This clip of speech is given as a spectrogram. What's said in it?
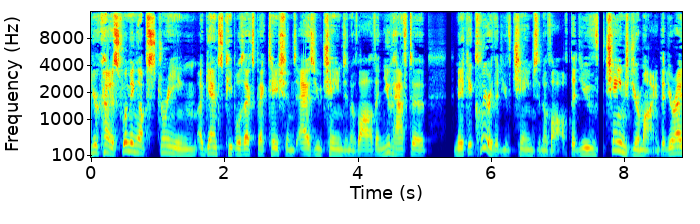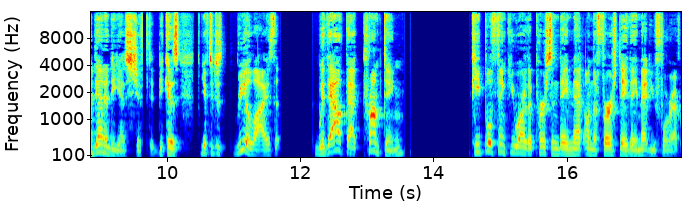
you're kind of swimming upstream against people's expectations as you change and evolve and you have to make it clear that you've changed and evolved, that you've changed your mind, that your identity has shifted because you have to just realize that without that prompting, people think you are the person they met on the first day they met you forever.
